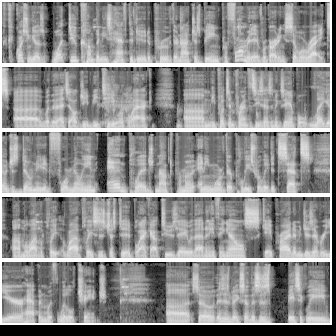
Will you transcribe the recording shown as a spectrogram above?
the question goes What do companies have to do to prove they're not just being performative regarding civil rights, uh, whether that's LGBT or black? Um, he puts in parentheses as an example Lego just donated 4 million and pledged not to promote any more of their police related sets. Um, a, lot of pla- a lot of places just did Blackout Tuesday without anything else. Gay pride images every year happen with little change. Uh, so this is big. So this is basically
